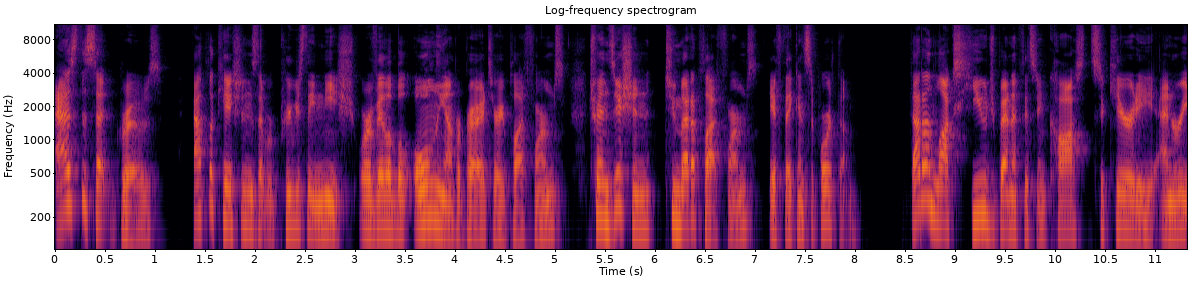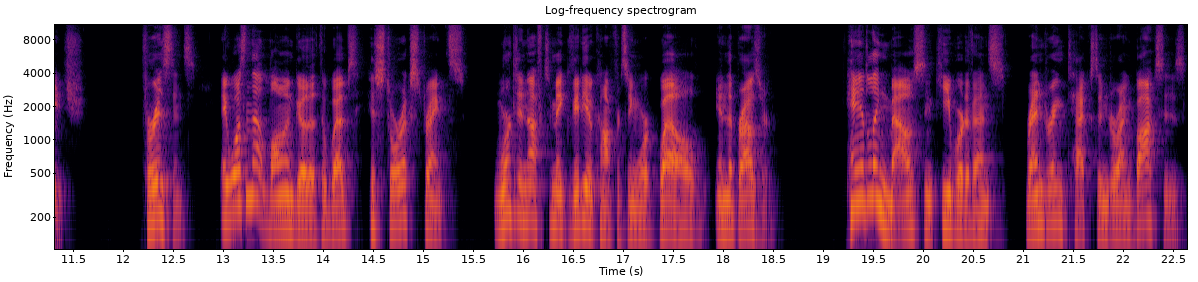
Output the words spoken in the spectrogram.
As the set grows, applications that were previously niche or available only on proprietary platforms transition to meta platforms if they can support them. That unlocks huge benefits in cost, security, and reach. For instance, it wasn't that long ago that the web's historic strengths weren't enough to make video conferencing work well in the browser. Handling mouse and keyboard events, rendering text, and drawing boxes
